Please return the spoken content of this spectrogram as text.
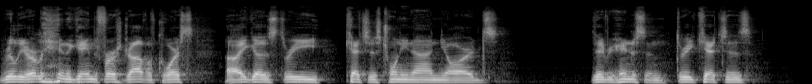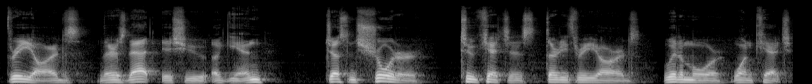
really early in the game, the first drive, of course. Uh, he goes three catches, 29 yards. Xavier Henderson, three catches, three yards. There's that issue again. Justin Shorter, two catches, 33 yards. Whittemore, one catch.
